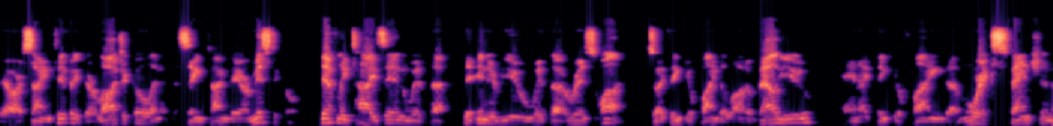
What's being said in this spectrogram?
they are scientific, they're logical, and at the same time, they are mystical. Definitely ties in with uh, the interview with uh, Rizwan. So I think you'll find a lot of value, and I think you'll find uh, more expansion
